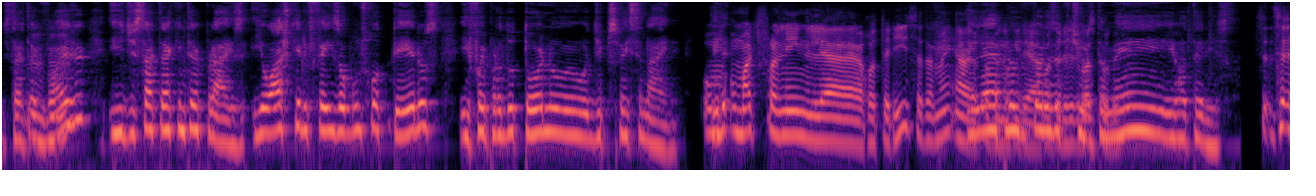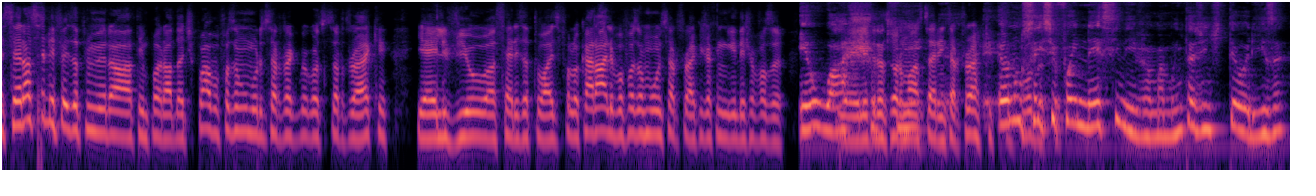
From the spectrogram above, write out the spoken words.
Star Trek uhum. Voyager e de Star Trek Enterprise. E eu acho que ele fez alguns roteiros e foi produtor no Deep Space Nine. O, ele... o Mark Fronin, ele é roteirista também? Ah, ele é produtor ele é executivo também e roteirista. Será se ele fez a primeira temporada, tipo, ah, vou fazer um humor de Star Trek porque eu gosto de Star Trek, e aí ele viu as séries atuais e falou, caralho, vou fazer um humor de Star Trek já que ninguém deixa fazer. Eu acho. E aí ele transformou que... a série em Star Trek? Eu não sei se foi nesse nível, mas muita gente teoriza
